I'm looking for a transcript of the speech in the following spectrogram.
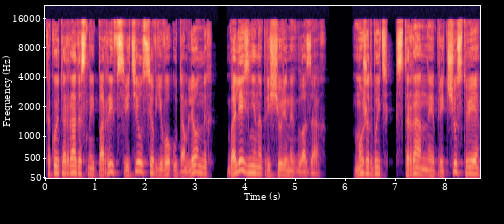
Какой-то радостный порыв светился в его утомленных, болезненно прищуренных глазах. Может быть, странное предчувствие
